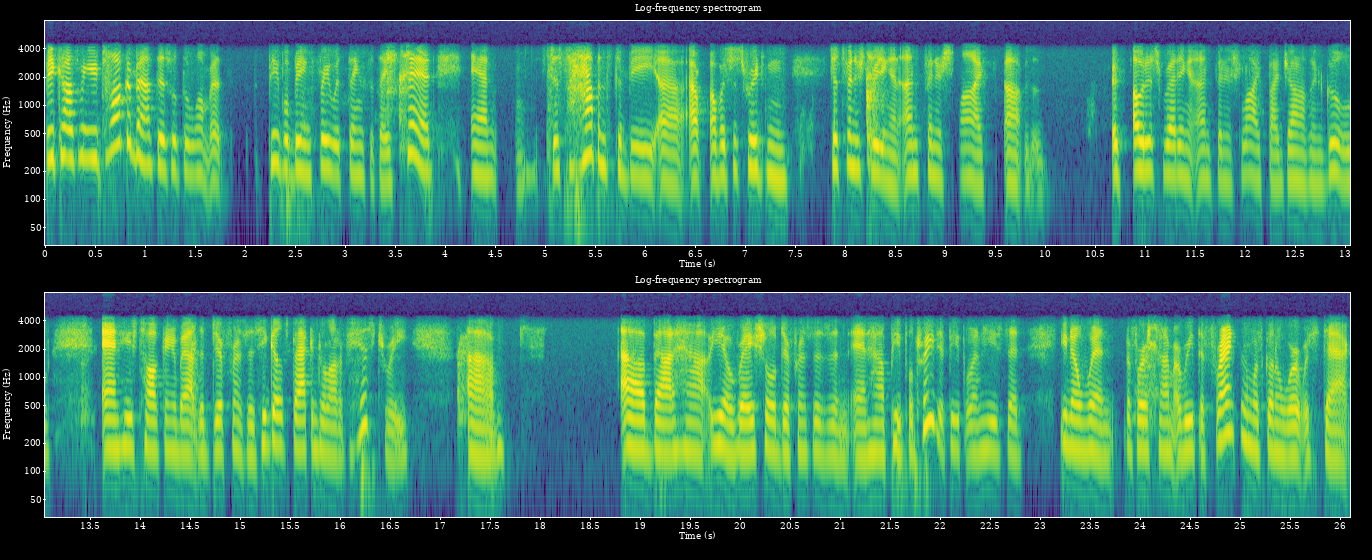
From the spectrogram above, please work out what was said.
Because when you talk about this with the woman, people being free with things that they said, and just happens to be, uh, I, I was just reading, just finished reading an unfinished life. Uh, it's Otis Redding, An Unfinished Life by Jonathan Gould, and he's talking about the differences. He goes back into a lot of history um, about how you know racial differences and and how people treated people. And he said, you know, when the first time Aretha Franklin was going to work with Stax,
